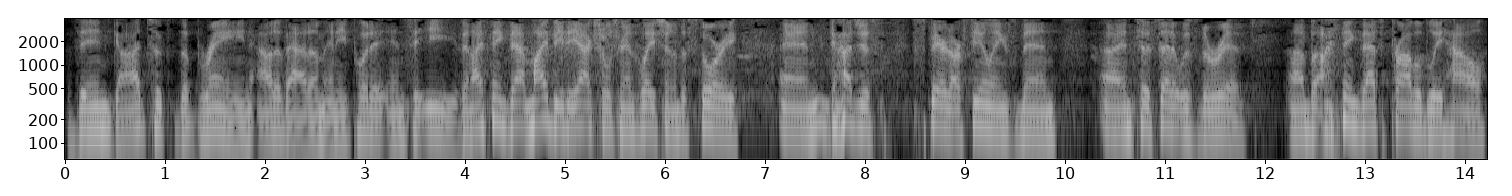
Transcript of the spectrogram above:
Then God took the brain out of Adam and he put it into Eve. And I think that might be the actual translation of the story. And God just spared our feelings, Ben, uh, and said it was the rib. Uh, but I think that's probably how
